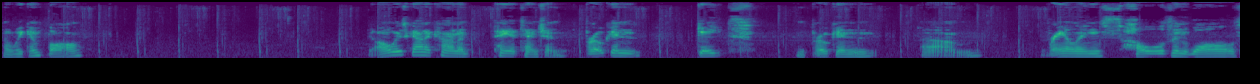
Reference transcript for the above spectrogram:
So we can fall. You always gotta kind of pay attention. Broken gates, broken um, railings, holes in walls.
